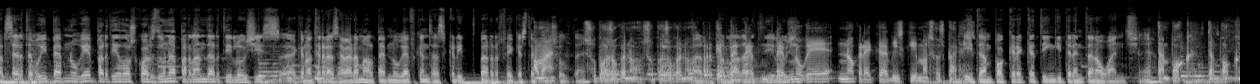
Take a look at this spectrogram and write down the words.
Per cert, avui Pep Noguer partia dos quarts d'una parlant d'artilugis, eh, que no té res a veure amb el Pep Noguer que ens ha escrit per fer aquesta home, consulta. Eh? suposo que no, suposo que no, Per perquè Pep, Pep, Pep. Noguer no crec que visqui amb els seus pares. I tampoc crec que tingui 39 anys. Eh? Tampoc, tampoc.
